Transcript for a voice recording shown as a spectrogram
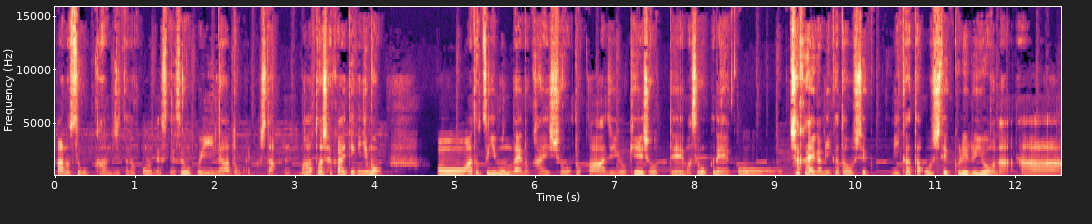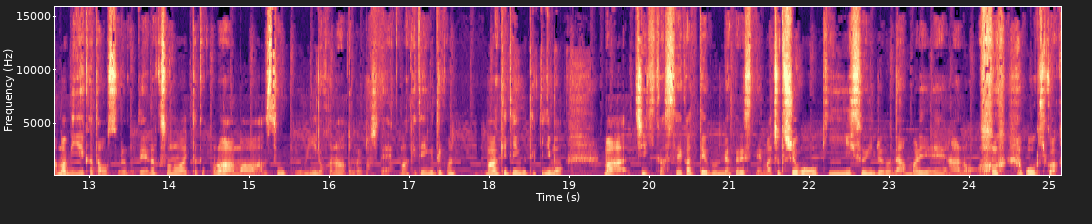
あの、すごく感じたところですね。すごくいいなと思いました。うん、まあ、あとは社会的にも、後継ぎ問題の解消とか事業継承って、まあ、すごくね、こう、社会が味方をして、味方をしてくれるような、あまあ、見え方をするので、なんかそういったところは、まあ、すごくいいのかなと思いまして、マーケティング的、マーケティング的にも、まあ、地域活性化っていう文脈ですね。まあ、ちょっと主語大きすぎるので、あんまりね、あの 大きくは語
